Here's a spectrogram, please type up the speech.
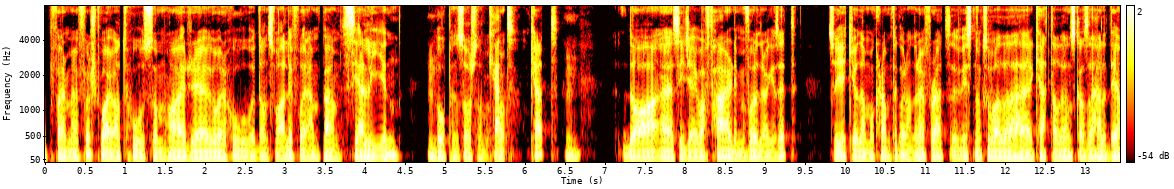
opp for meg først, var jo at hun som har vært hovedansvarlig for MPM CLI-en, Mm. Open Source Cat. Cat Mm. da CJ var ferdig med foredraget sitt, så gikk jo de og klemte hverandre, for visstnok så var det det her Cat hadde ønska seg hele tida.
